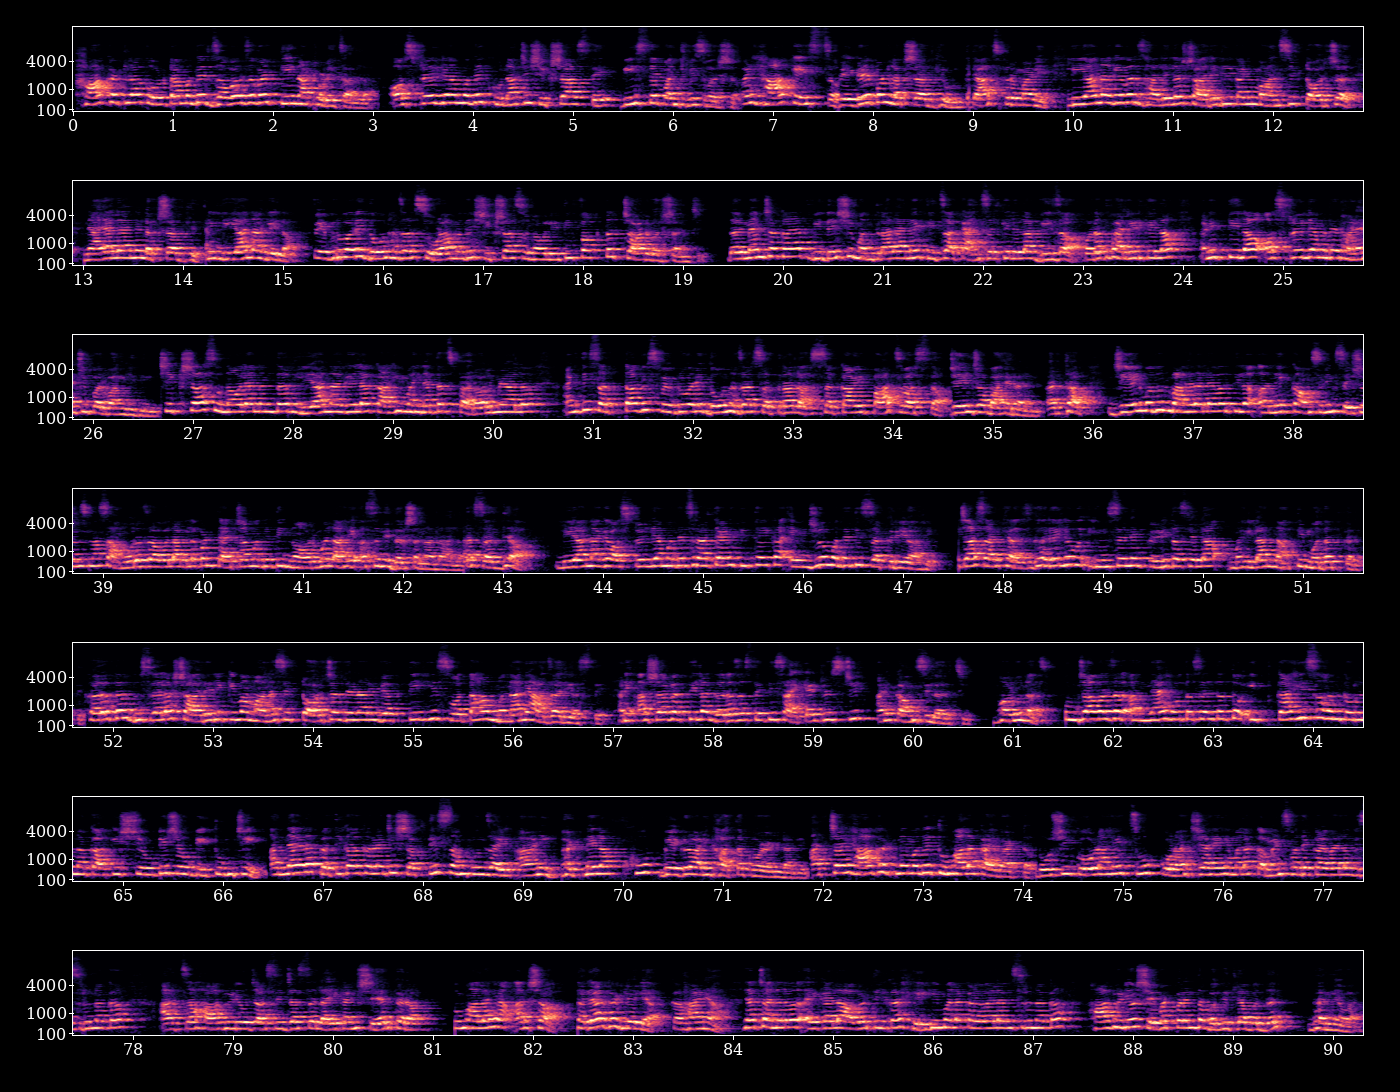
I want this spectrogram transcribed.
हा खटला कोर्टामध्ये जवळजवळ तीन आठवडे चालला. ऑस्ट्रेलियामध्ये खुनाची शिक्षा असते वीस ते पंचवीस वर्ष. पण ह्या केसचं वेगळे पण लक्षात घेऊन त्याचप्रमाणे लिया नागेवर झालेलं शारीरिक आणि मानसिक टॉर्चर न्यायालयाने लक्षात घेत आणि लिया नागेला फेब्रुवारी दोन हजार सोळा मध्ये शिक्षा सुनावली ती फक्त चार वर्षांची. दरम्यानच्या काळात विदेशी मंत्रालयाने तिचा कॅन्सल केलेला व्हिसा परत व्हॅलिड केला आणि तिला ऑस्ट्रेलियामध्ये राहण्याची परवानगी दिली. शिक्षा सुनावल्यानंतर लिया नागेला काही महिन्यातच पॅरोल मिळालं आणि ती सत्तावीस फेब्रुवारी दोन हजार सतराला सकाळी पाच वाजता जेलच्या बाहेर आली. अर्थात जेलमधून बाहेर आल्यावर तिला अनेक काउन्सिलिंग सेशन्सना सामोरं जावं लागलं पण त्याच्यामध्ये ती नॉर्मल आहे असं निदर्शनाला आलं. आता सध्या लिया नागे ऑस्ट्रेलियामध्येच राहते आणि तिथे एका एनजीओ मध्ये ती सक्रिय आहे. तिच्यासारख्याच घरेलू हिंसेने पीडित असलेल्या महिलांना ती मदत करते. खरं तर दुसऱ्याला शारीरिक किंवा मानसिक टॉर्चर देणारी व्यक्ती ही स्वतः मनाने आजारी असते. आणि अशा व्यक्तीला गरज असते ती सायकॅट्रिस्टची आणि काउन्सिलरची. म्हणूनच तुमच्यावर जर अन्याय होत असेल तर तो इतकाही सहन करू नका की शेवटी शेवटी तुमची अन्यायाला प्रतिकार करण्याची शक्तीच संपून जाईल आणि घटनेला खूप वेगळं आणि घातक वळण लागेल. आजच्या ह्या घटनेमध्ये तुम्हाला काय वाटतं? दोषी कोण आहे? चूक कोणाची आहे? हे मला कमेंट्समध्ये कळवायला विसरू नका. आजचा हा व्हिडिओ जास्तीत जास्त लाईक आणि शेअर करा. तुम्हाला ह्या अशा खऱ्या घडलेल्या कहाण्या ह्या चॅनलवर ऐकायला आवडतील का हेही मला कळवायला विसरू नका. हा व्हिडिओ शेवटपर्यंत बघितल्याबद्दल धन्यवाद.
